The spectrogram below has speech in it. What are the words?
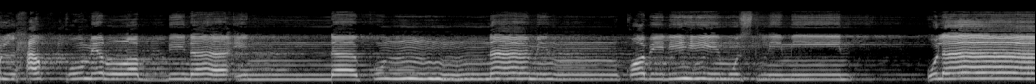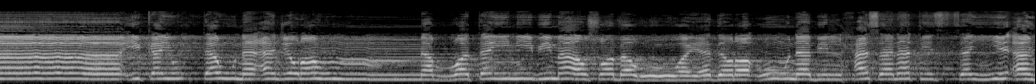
الحق من ربنا إنا كنا من قبله مسلمين. أولئك يؤتون أجرهم مرتين بما صبروا ويدرؤون بالحسنة السيئة.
